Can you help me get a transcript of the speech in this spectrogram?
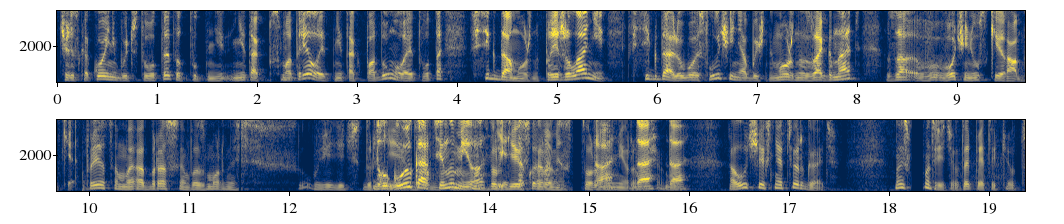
через какое-нибудь, что вот этот тут не, не так посмотрел, а это не так подумал, а это вот так, всегда можно. При желании всегда любой случай необычный можно загнать за, в, в очень узкие рамки. При этом мы отбрасываем возможность увидеть другие, другую картину мира, другие есть такой стороны, момент. стороны да, мира. Да, да. А лучше их не отвергать. Ну и смотрите, вот опять-таки, вот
